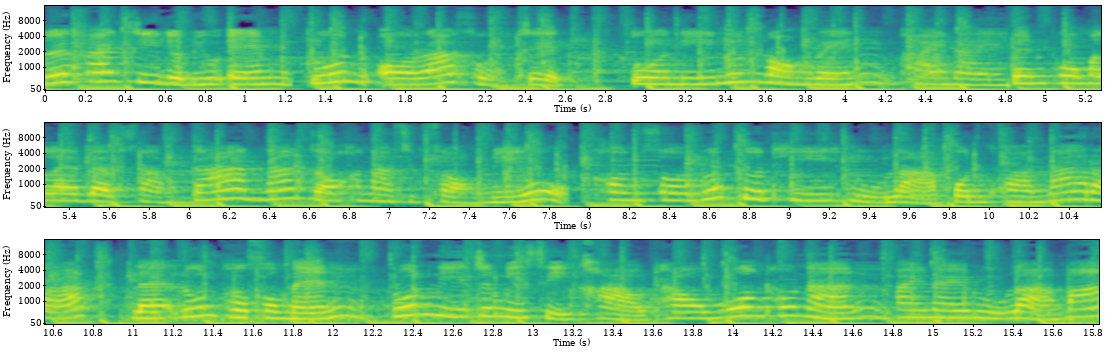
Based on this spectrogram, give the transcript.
ด้วยค่าย GWM รุ่น Aura 07 ตัวนี้รุ่นรองเรนภายใน เป็นพวงมาลัยแบบ 3 ก้าน หน้าจอขนาด 12 นิ้ว คอนโซลรูปตัวทีหรูหราปนความน่ารัก และรุ่น Performance รุ่นนี้จะมีสีขาวเทาม่วงเท่านั้น ภายในหรูหรามาก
